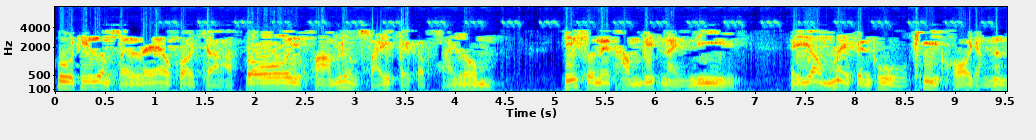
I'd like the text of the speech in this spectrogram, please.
ผู้ที่เลื่อมใสแล้วก็จะโปรยความเลื่อมใสไปกับสายลมที่สุในธรรมวิในนี้ย่อมไม่เป็นผู้ขี้ขออย่างนั้น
